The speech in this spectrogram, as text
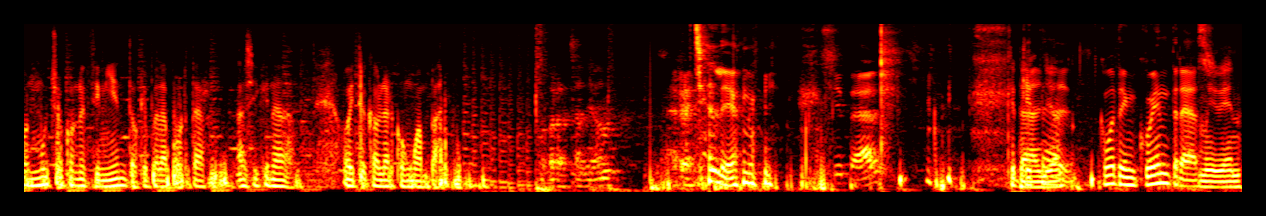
con mucho conocimiento que puede aportar. Así que nada, hoy tengo que hablar con One Path. Rachel León. ¿Qué tal? ¿Qué tal, John? ¿Cómo te encuentras? Muy bien,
